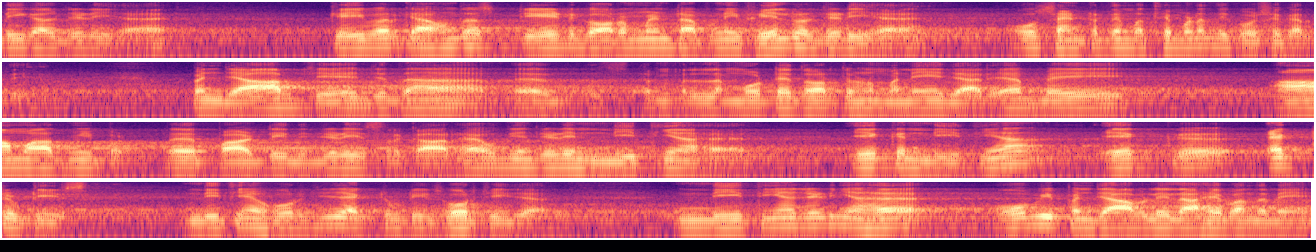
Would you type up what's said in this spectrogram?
ਵੱਡੀ ਗੱਲ ਜਿਹੜੀ ਹੈ ਕਈ ਵਾਰ ਕਿਆ ਹੁੰਦਾ ਸਟੇਟ ਗਵਰਨਮੈਂਟ ਆਪਣੀ ਫੇਲਰ ਜਿਹੜੀ ਹੈ ਉਹ ਸੈਂਟਰ ਦੇ ਮੱਥੇ ਮੜਨ ਦੀ ਕੋਸ਼ਿਸ਼ ਕਰਦੀ ਹੈ। ਪੰਜਾਬ 'ਚ ਜਿੱਦਾਂ ਅਹ, ਮੋٹے ਤੌਰ ਤੇ ਹੁਣ ਮੰਨਿਆ ਜਾ ਰਿਹਾ ਬਈ ਆਮ ਆਦਮੀ ਪਾਰਟੀ ਦੀ ਜਿਹੜੀ ਸਰਕਾਰ ਹੈ ਉਹਦੀਆਂ ਜਿਹੜੀਆਂ ਨੀਤੀਆਂ ਹੈ ਇੱਕ ਨੀਤੀਆਂ ਇੱਕ ਐਕਟੀਵਿਟੀਜ਼ ਨੀਤੀਆਂ ਹੋਰ ਚੀਜ਼ ਐਕਟੀਵਿਟੀਜ਼ ਹੋਰ ਚੀਜ਼ ਹੈ। ਨੀਤੀਆਂ ਜਿਹੜੀਆਂ ਹੈ ਉਹ ਵੀ ਪੰਜਾਬ ਲਈ ਲਾਹੇਵੰਦ ਨੇ।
